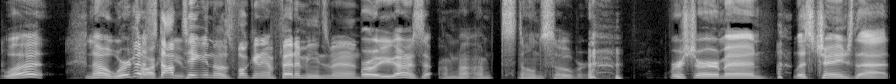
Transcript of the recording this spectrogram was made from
what? No, we're You gotta talking. stop to you. taking those fucking amphetamines, man. Bro, you gotta. St- I'm not. I'm stone sober. For sure, man. Let's change that.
